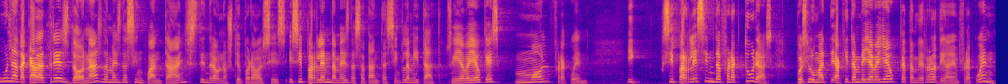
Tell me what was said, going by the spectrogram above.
una de cada tres dones de més de 50 anys tindrà una osteoporosis. I si parlem de més de 75, la meitat. O sigui, ja veieu que és molt freqüent. I si parléssim de fractures, doncs aquí també ja veieu que també és relativament freqüent.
